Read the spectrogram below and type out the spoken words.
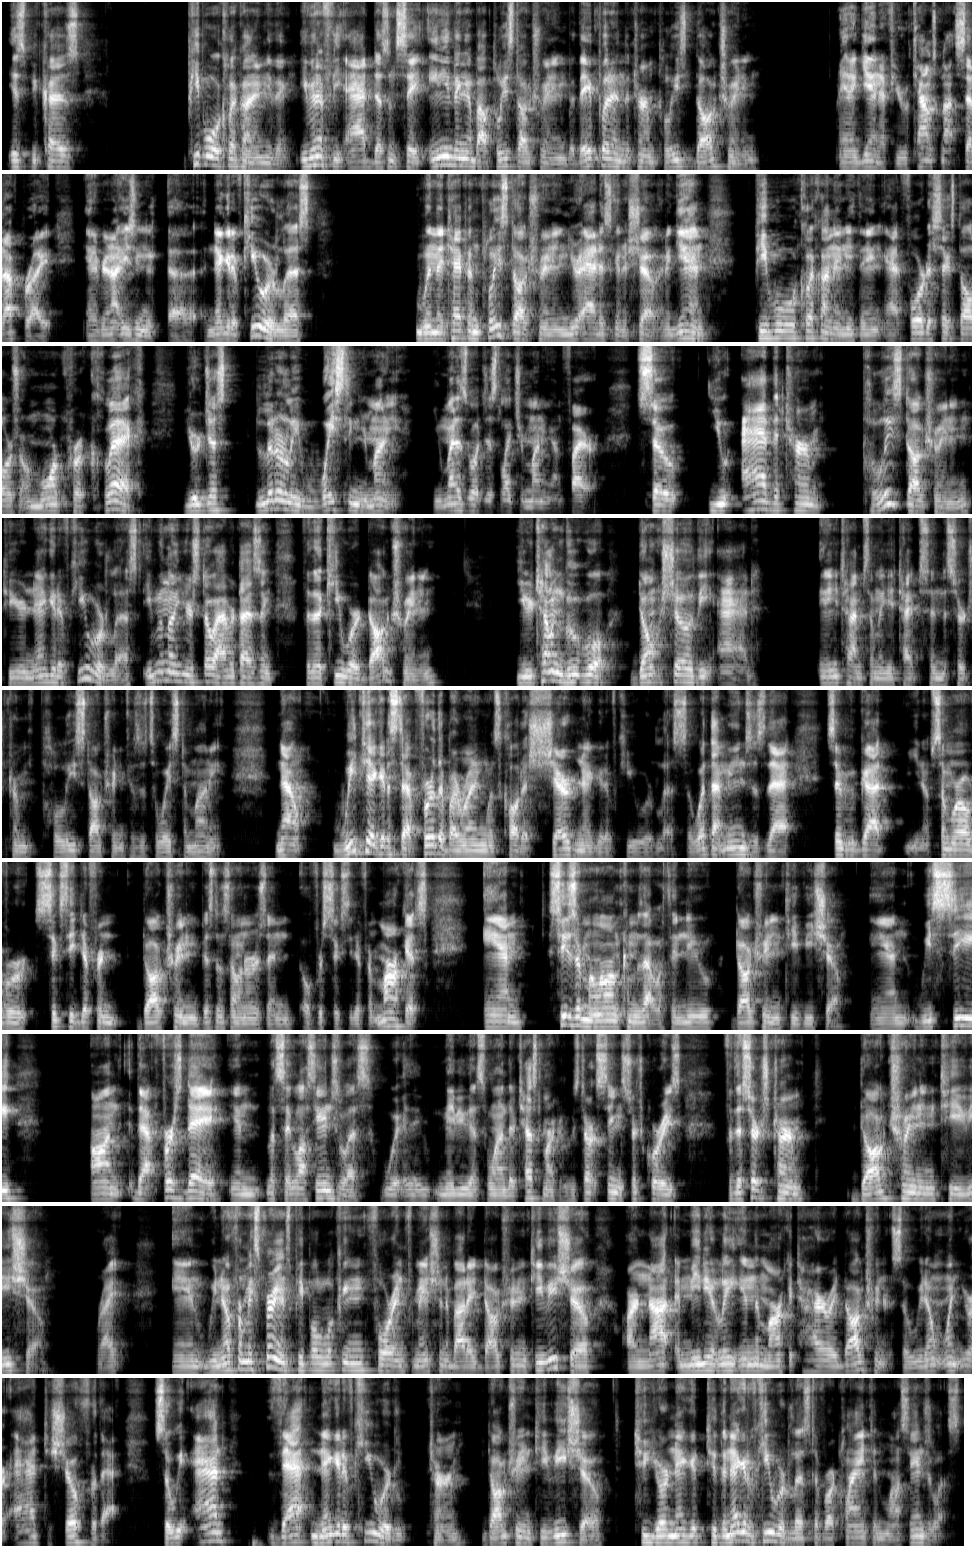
is because people will click on anything, even if the ad doesn't say anything about police dog training, but they put in the term police dog training. And again, if your account's not set up right, and if you're not using a, a negative keyword list, when they type in police dog training, your ad is going to show. And again, people will click on anything at four to six dollars or more per click. You're just literally wasting your money. You might as well just light your money on fire. So you add the term police dog training to your negative keyword list, even though you're still advertising for the keyword dog training, you're telling Google don't show the ad anytime somebody types in the search term police dog training because it's a waste of money. Now, we take it a step further by running what's called a shared negative keyword list. So what that means is that say we've got, you know, somewhere over 60 different dog training business owners and over 60 different markets and Cesar Millan comes out with a new dog training TV show and we see on that first day in, let's say, Los Angeles, maybe that's one of their test markets, we start seeing search queries for the search term dog training TV show, right? And we know from experience, people looking for information about a dog training TV show are not immediately in the market to hire a dog trainer. So we don't want your ad to show for that. So we add that negative keyword term, dog training TV show, to your negative to the negative keyword list of our client in Los Angeles.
